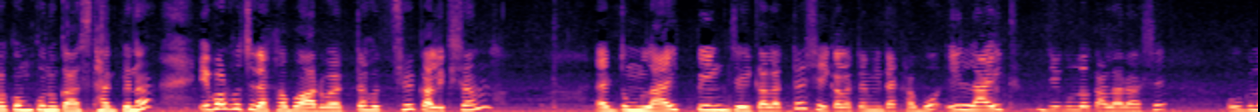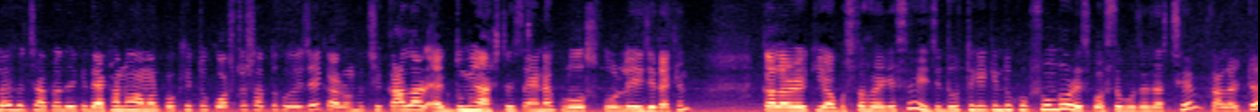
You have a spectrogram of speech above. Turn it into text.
রকম কোনো কাজ থাকবে না। এবার হচ্ছে দেখাবো আরও একটা হচ্ছে কালেকশান একদম লাইট পিঙ্ক যেই কালারটা সেই কালারটা আমি দেখাবো। এই লাইট যেগুলো কালার আসে ওগুলোই হচ্ছে আপনাদেরকে দেখানো। আমার পক্ষে একটু কষ্টসাধ্য হয়ে যায়, কারণ হচ্ছে কালার একদমই আসতে চায় না ক্লোজ করলে। এই যে দেখেন, কালারের কি অবস্থা হয়ে গেছে। এই যে দূর থেকে কিন্তু খুব সুন্দর স্পষ্ট বোঝা যাচ্ছে কালারটা।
